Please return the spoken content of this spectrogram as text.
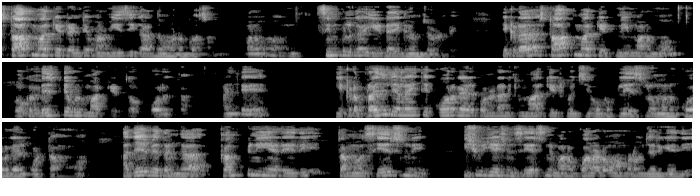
స్టాక్ మార్కెట్ అంటే మనం ఈజీగా అర్థం అవడం కోసం మనం సింపుల్గా ఈ డయాగ్రామ్ చూడండి. ఇక్కడ స్టాక్ మార్కెట్ని మనము ఒక వెజిటేబుల్ మార్కెట్తో పోలుద్దాం. అంటే ఇక్కడ ప్రజలు ఎలా అయితే కూరగాయలు కొనడానికి మార్కెట్కి వచ్చి ఒక ప్లేస్లో మనం కూరగాయలు కొంటామో అదేవిధంగా కంపెనీ అనేది తమ షేర్స్ని ఇష్యూ చేసిన షేర్స్ని మనం కొనడం అమ్మడం జరిగేది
